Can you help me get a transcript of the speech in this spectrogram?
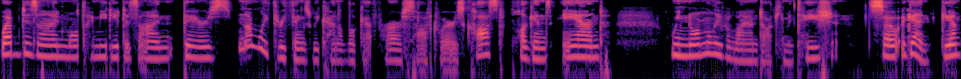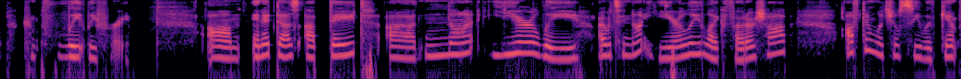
web design, multimedia design, there's normally three things we kind of look at for our software is cost, plugins, and we normally rely on documentation. So again, GIMP completely free. Um, and it does update, uh, not yearly, I would say not yearly like Photoshop. Often what you'll see with GIMP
